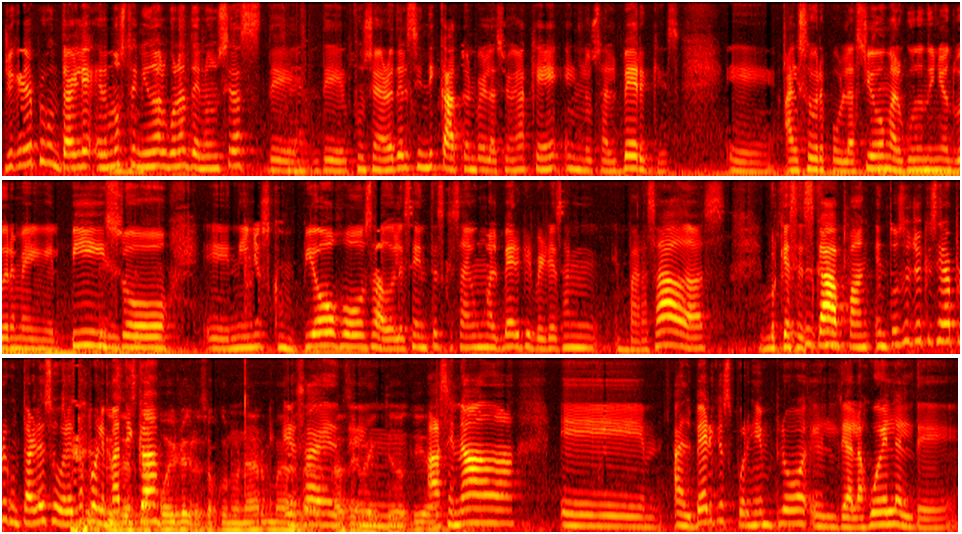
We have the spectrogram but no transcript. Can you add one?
yo quería preguntarle, hemos tenido algunas denuncias de, de funcionarios del sindicato en relación a que en los albergues eh, hay sobrepoblación, algunos niños duermen en el piso, eh, niños con piojos, adolescentes que están en un albergue y regresan embarazadas porque se escapan. Entonces yo quisiera preguntarle sobre esa Que se problemática. y regresó con un arma Esa hace en- 22 días. hace nada. Eh, albergues, por ejemplo, el de Alajuela, el de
